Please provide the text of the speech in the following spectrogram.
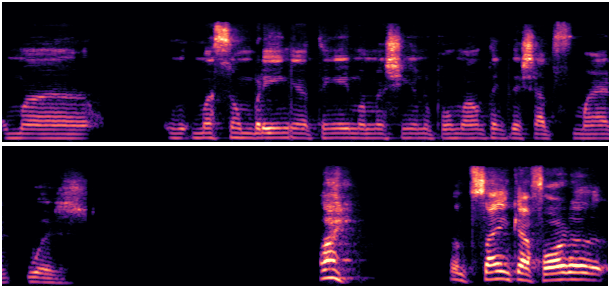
uma, uma sombrinha, tem aí uma manchinha no pulmão, tem que deixar de fumar hoje. Ai! Pronto, saem cá fora,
